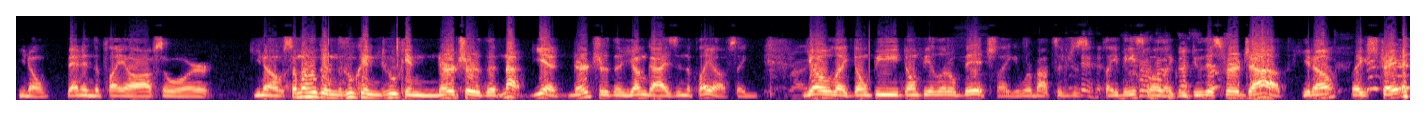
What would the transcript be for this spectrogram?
you know, been in the playoffs, or you know, someone who can who can who can nurture the not yeah nurture the young guys in the playoffs. Like, Right. yo, like don't be don't be a little bitch. Like we're about to just play baseball. Like we do this for a job, you know, like straight,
